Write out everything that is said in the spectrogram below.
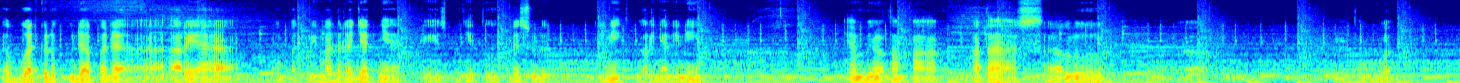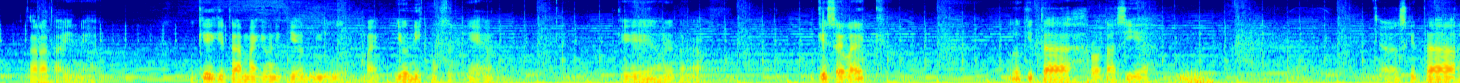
kita buat kuda-kuda pada area 45 derajatnya. Oke seperti itu pada sudut ini garingan ini. Ambil tampak atas lalu uh, kita buat kita ratain ya. Oke kita make unik ya dulu. Make unik maksudnya. Oke kita oke select. Lalu kita rotasi ya. Ya sekitar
